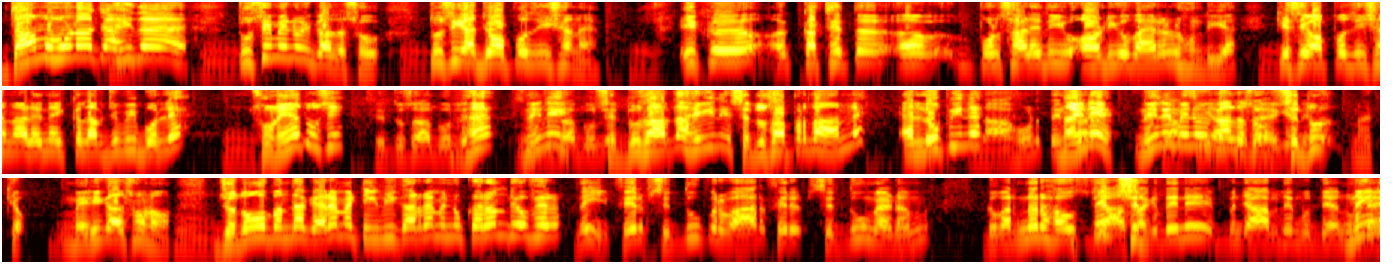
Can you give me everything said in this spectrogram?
ਦਮ ਹੋਣਾ ਚਾਹੀਦਾ ਹੈ। ਤੁਸੀਂ ਮੈਨੂੰ ਇੱਕ ਗੱਲ ਦੱਸੋ ਤੁਸੀਂ ਅੱਜ ਆਪੋਜੀਸ਼ਨ ਹੈ। ਇੱਕ ਕਥਿਤ ਪੁਲਿਸ ਵਾਲੇ ਦੀ ਆਡੀਓ ਵਾਇਰਲ ਹੁੰਦੀ ਹੈ। ਕਿਸੇ ਆਪੋਜੀਸ਼ਨ ਵਾਲੇ ਨੇ ਇੱਕ ਲਫ਼ਜ਼ ਵੀ ਬੋਲਿਆ? ਸੁਣਿਆ ਤੁਸੀਂ? ਸਿੱਧੂ ਸਾਹਿਬ ਬੋਲੇ? ਹੈ? ਨਹੀਂ ਨਹੀਂ? ਸਿੱਧੂ ਸਾਹਿਬ ਤਾਂ ਹੈ ਹੀ ਨਹੀਂ। ਸਿੱਧੂ ਸਾਹਿਬ ਪ੍ਰਧਾਨ ਨੇ ਐਲਓਪੀ ਨੇ। ਨਾ ਹੁਣ ਤੇ ਨਹੀਂ ਨਹੀਂ ਨਹੀਂ ਨਹੀਂ ਮੈਨੂੰ ਗੱਲ ਦੱਸੋ। ਸਿੱਧੂ ਕਿਉਂ ਮੇਰੀ ਗੱਲ ਸੁਣੋ। ਜਦੋਂ ਉਹ ਬੰਦਾ ਕਹਿ ਰਿਹਾ ਮੈਂ ਟੀਵੀ ਕਰ ਰਿਹਾ ਮੈਨੂੰ ਕਰਨ ਦਿਓ ਫਿਰ। ਨਹੀਂ ਫਿਰ ਸਿੱਧੂ ਪਰਿਵਾਰ ਫਿਰ ਸਿੱਧੂ ਮੈਡਮ ਗਵਰਨਰ ਹਾਊਸ ਜਾ ਸਕਦੇ ਨੇ ਪੰਜਾਬ ਦੇ ਮੁੱਦਿਆਂ ਨੂੰ ਲੈ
